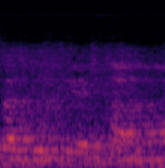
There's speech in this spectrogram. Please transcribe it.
Saya.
